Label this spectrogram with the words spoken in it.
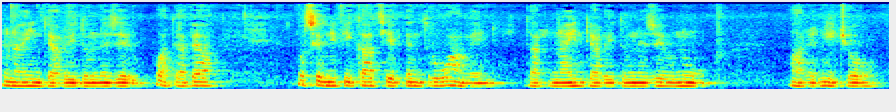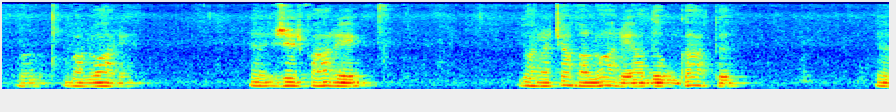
înaintea lui Dumnezeu. Poate avea o semnificație pentru oameni, dar înaintea lui Dumnezeu nu are nicio uh, valoare. Uh, jertfa are doar acea valoare adăugată uh,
